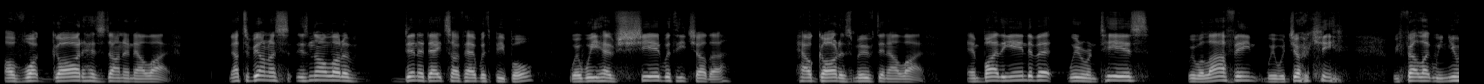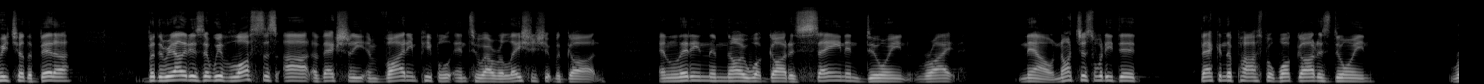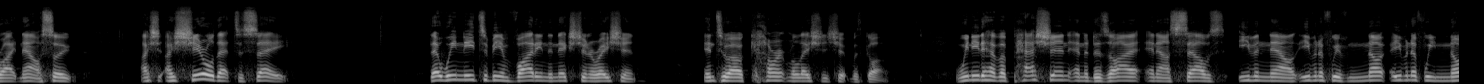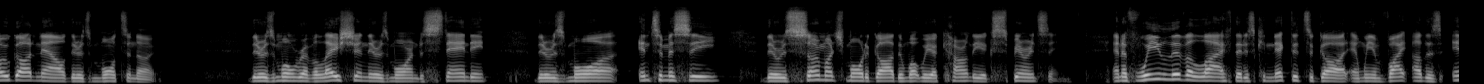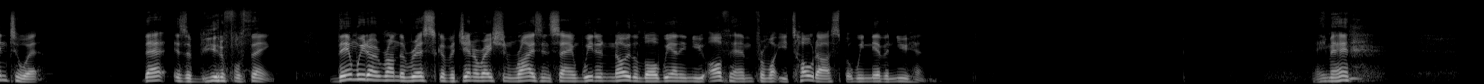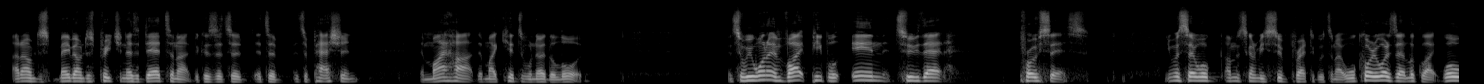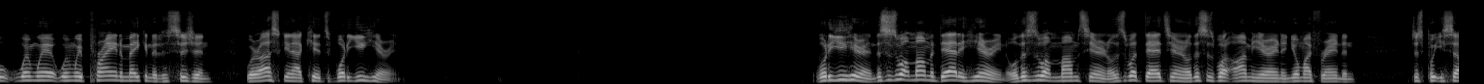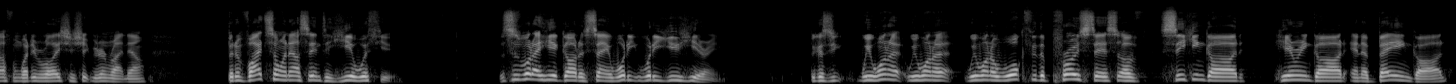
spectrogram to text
of what God has done in our life. Now, to be honest, there's not a lot of dinner dates I've had with people where we have shared with each other how God has moved in our life. And by the end of it, we were in tears, we were laughing, we were joking, we felt like we knew each other better. But the reality is that we've lost this art of actually inviting people into our relationship with God and letting them know what God is saying and doing right now. Not just what He did back in the past, but what God is doing right now. So I, sh- I share all that to say that we need to be inviting the next generation into our current relationship with God. We need to have a passion and a desire in ourselves, even now, even if we've know, even if we know God now, there is more to know. There is more revelation, there is more understanding, there is more intimacy, there is so much more to God than what we are currently experiencing. And if we live a life that is connected to God and we invite others into it, that is a beautiful thing. Then we don't run the risk of a generation rising saying, We didn't know the Lord, we only knew of him from what you told us, but we never knew him. Amen. I don't I'm just maybe I'm just preaching as a dad tonight because it's a it's a it's a passion in my heart that my kids will know the Lord. And so we want to invite people into that process. You want to say, well, I'm just going to be super practical tonight. Well, Corey, what does that look like? Well, when we're when we're praying and making a decision, we're asking our kids, what are you hearing? What are you hearing? This is what mom and dad are hearing, or this is what mom's hearing, or this is what dad's hearing, or this is what I'm hearing, and you're my friend, and just put yourself in whatever relationship you're in right now. But invite someone else in to hear with you. This is what I hear God is saying. What are you, what are you hearing? Because we want to we want to we want to walk through the process of seeking God, hearing God, and obeying God,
